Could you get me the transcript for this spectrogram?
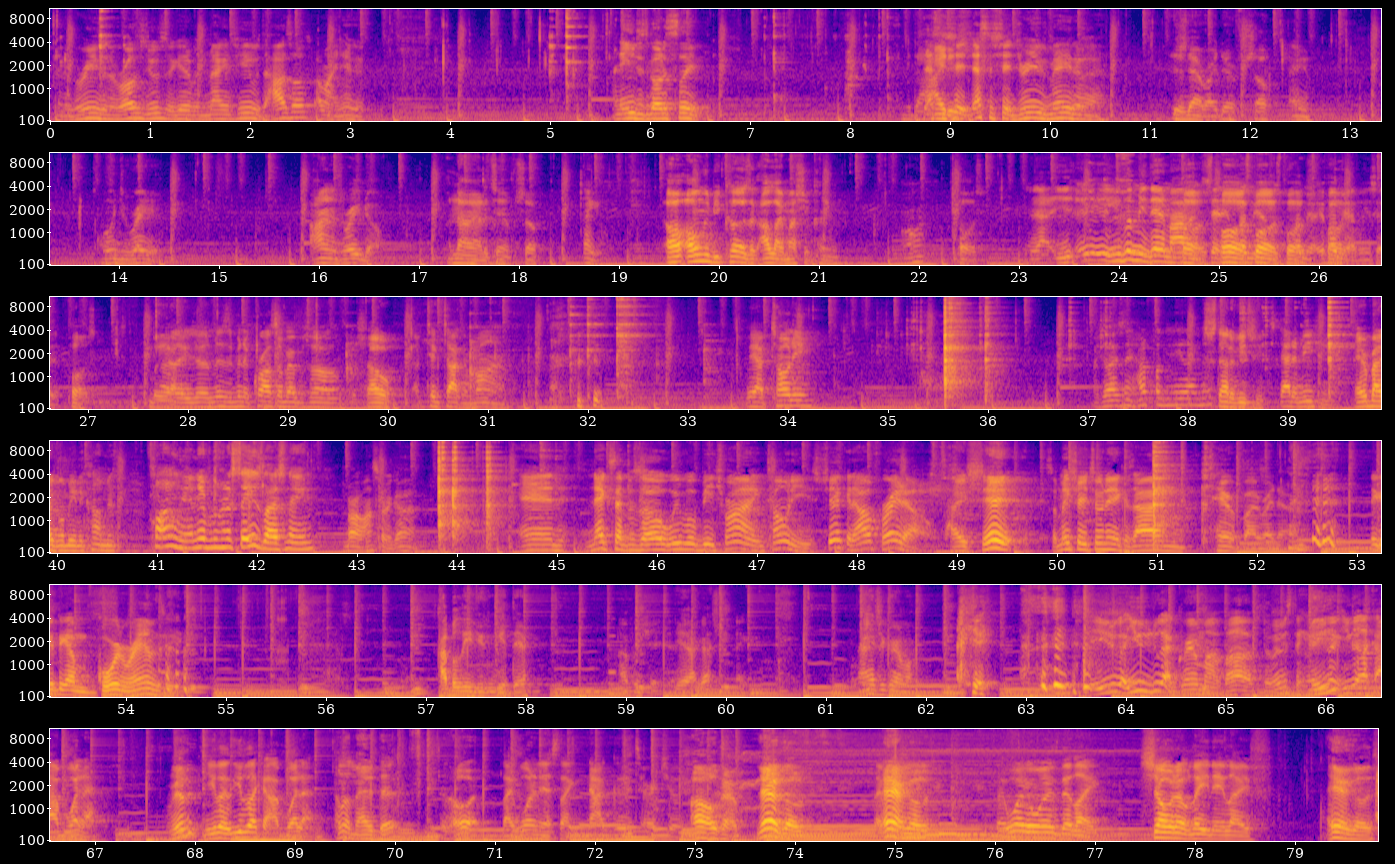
And the greens and the roast juice to get it with mac and cheese with the hot sauce. I'm like, nigga. And then you just go to sleep. The That's the shit. That's the shit dreams made of. is that right there for sure. Hey, what would you rate it? Honest rate though. A nine out of ten sure. Thank you. Uh, only because like, I like my shit creamy. Uh-huh. Pause. Yeah, you, you you put me dead in my eyes. you Pause, said pause, it. Pause, pause, It fucked. It pause. you said it. Pause. But yeah. gentlemen, this has been a crossover episode So TikTok and Vine. we have Tony. What's your last name? How the fuck is your last name? Statovci. Statovci. Everybody gonna be in the comments. Finally, I never knew how to say his last name. Bro, I swear to God. And next episode, we will be trying Tony's Chicken Alfredo. Tight shit. So make sure you tune in because I'm terrified right now. Nigga think I'm Gordon Ramsay. I believe you can get there. I appreciate that. Yeah, I got you. Thank you. I ain't your grandma. you do got you got grandma vibes though. Maybe it's the hair. You, got- you got like a abuela. Really? You look you look like a abuela. I'm not mad at that. That's hard. Like one that's like not good to her children. Oh, okay. There it goes. There it goes. Like one of the ones that like showed up late in their life. There it goes.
